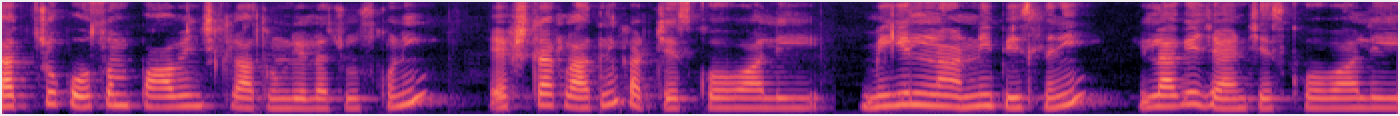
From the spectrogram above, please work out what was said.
ఖర్చు కోసం పావించి క్లాత్ ఉండేలా చూసుకొని ఎక్స్ట్రా క్లాత్ని కట్ చేసుకోవాలి. మిగిలిన అన్ని పీస్లని ఇలాగే జాయిన్ చేసుకోవాలి.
